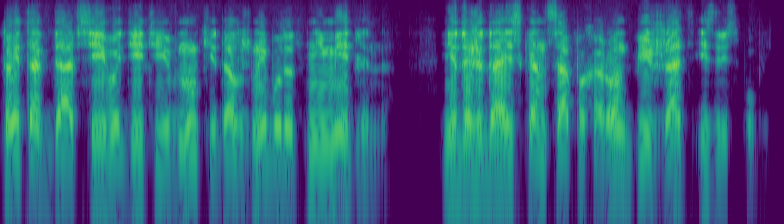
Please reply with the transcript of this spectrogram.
то и тогда все его дети и внуки должны будут немедленно, не дожидаясь конца похорон, бежать из республики.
